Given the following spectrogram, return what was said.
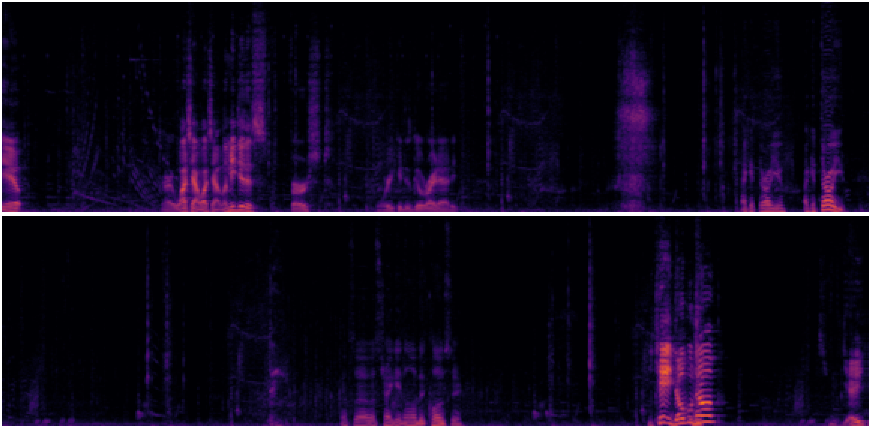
Yep. Alright, watch out, watch out. Let me do this first. Or you could just go right at it. I can throw you. I can throw you. Let's uh, let's try getting a little bit closer. You can't double No. jump? Yay.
